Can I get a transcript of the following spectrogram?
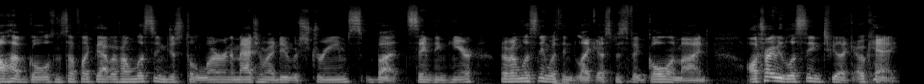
will have goals and stuff like that. But if I'm listening just to learn, imagine what I did with streams, but same thing here. But if I'm listening with like a specific goal in mind, I'll try to be listening to be like, okay,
